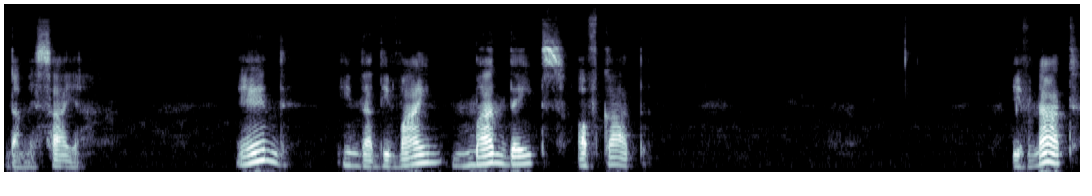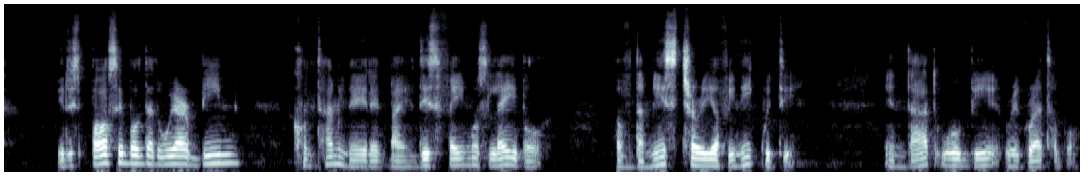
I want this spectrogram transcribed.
the Messiah, and in the divine mandates of God. If not, it is possible that we are being contaminated by this famous label of the mystery of iniquity, and that will be regrettable.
